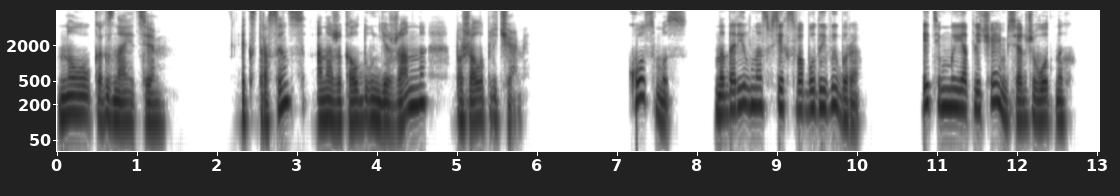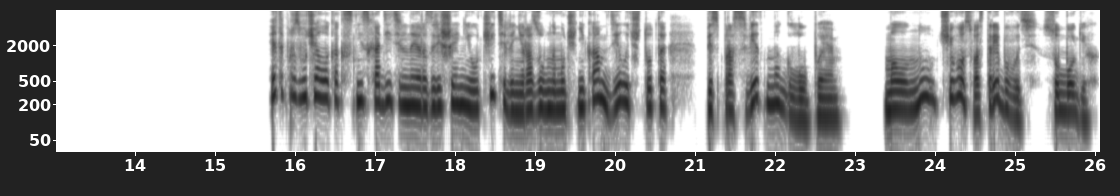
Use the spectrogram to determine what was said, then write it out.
«Ну, как знаете...» Экстрасенс, она же колдунья Жанна, пожала плечами. «Космос надарил нас всех свободой выбора. Этим мы и отличаемся от животных. Это прозвучало как снисходительное разрешение учителя неразумным ученикам делать что-то беспросветно глупое. Мол, ну, чего с вас требовать с убогих?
